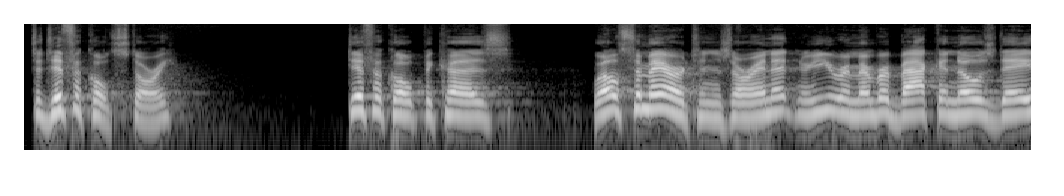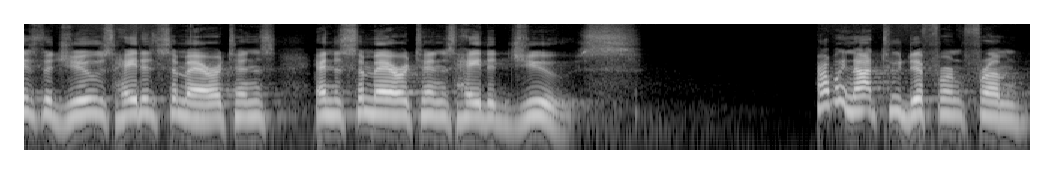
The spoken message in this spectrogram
it's a difficult story. Difficult because, well, Samaritans are in it. And you remember back in those days, the Jews hated Samaritans and the Samaritans hated Jews. Probably not too different from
